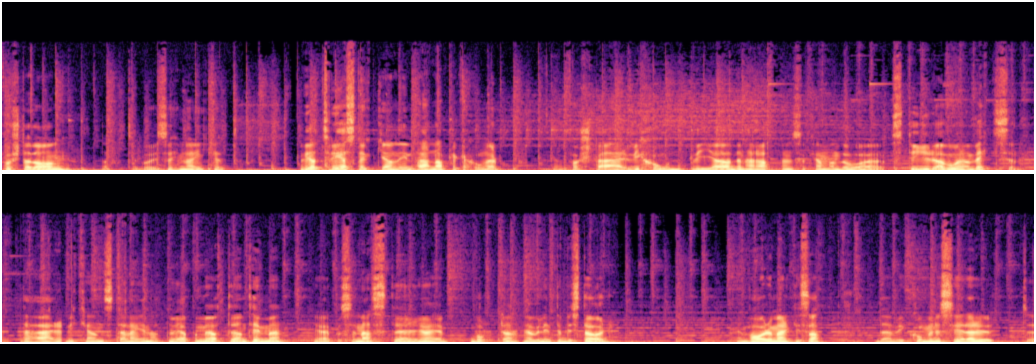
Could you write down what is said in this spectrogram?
första dagen. Det var ju så himla enkelt. Vi har tre stycken interna applikationer. Den första är Vision. Via den här appen så kan man då styra våran växel. Där vi kan ställa in att nu är jag på möte en timme, jag är på semester, jag är borta, jag vill inte bli störd. En varumärkesapp där vi kommunicerar ut eh,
